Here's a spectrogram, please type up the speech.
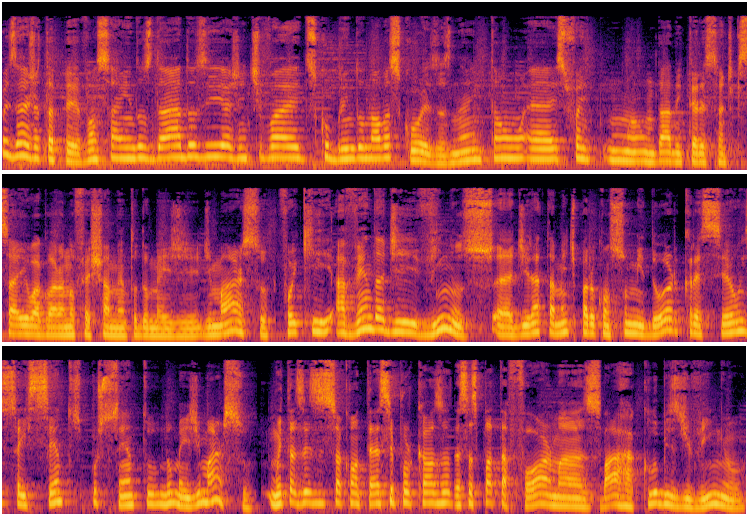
Pois é, JP, vão saindo os dados e a gente vai descobrindo novas coisas, né? Então, é, isso foi um, um, dado interessante que saiu agora no fechamento do mês de, de março, foi que a venda de vinhos é, diretamente para o consumidor cresceu em 600% no mês de março. Muitas vezes isso acontece por causa dessas plataformas barra clubes de vinho,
